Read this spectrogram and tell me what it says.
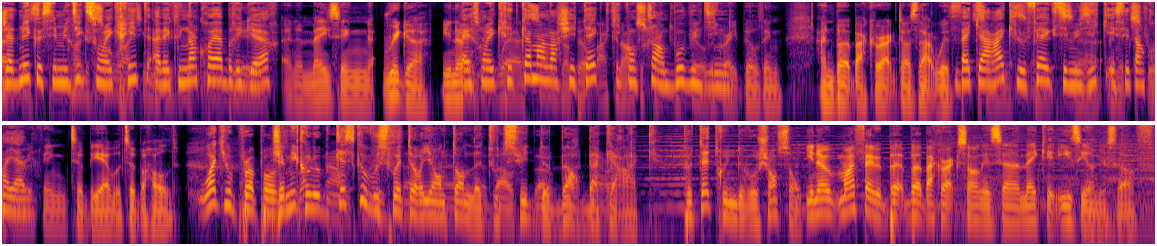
J'admets que ces musiques sont écrites avec une incroyable rigueur. Elles sont écrites comme un architecte qui construit un beau building. Bacharach le fait avec ses musiques et c'est incroyable. Jamie Cullum, qu'est-ce que vous souhaiteriez entendre là tout de suite de Burt Bacharach? Peut-être une de vos chansons. You know, my favorite Burt Bacharach song is uh, "Make It Easy on Yourself."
